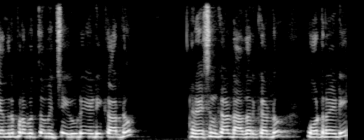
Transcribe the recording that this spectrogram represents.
కేంద్ర ప్రభుత్వం ఇచ్చే UDID card ration card Aadhaar card voter ID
